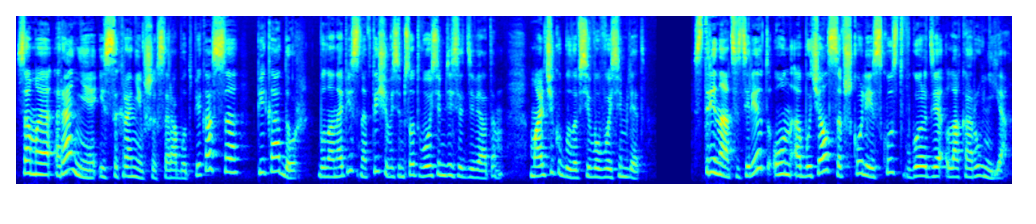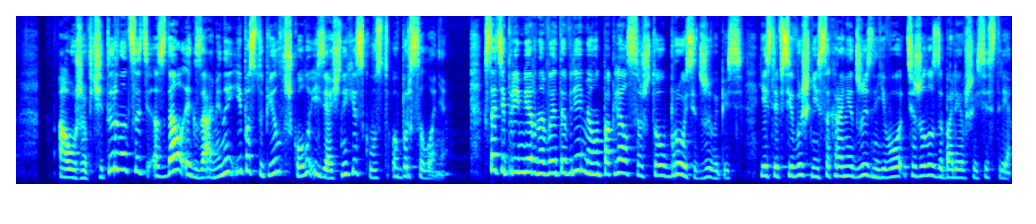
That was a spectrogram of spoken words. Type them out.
Самая ранняя из сохранившихся работ Пикассо «Пикадор» была написана в 1889 Мальчику было всего 8 лет. С 13 лет он обучался в школе искусств в городе Ла-Корунья, а уже в 14 сдал экзамены и поступил в школу изящных искусств в Барселоне. Кстати, примерно в это время он поклялся, что бросит живопись, если Всевышний сохранит жизнь его тяжело заболевшей сестре.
